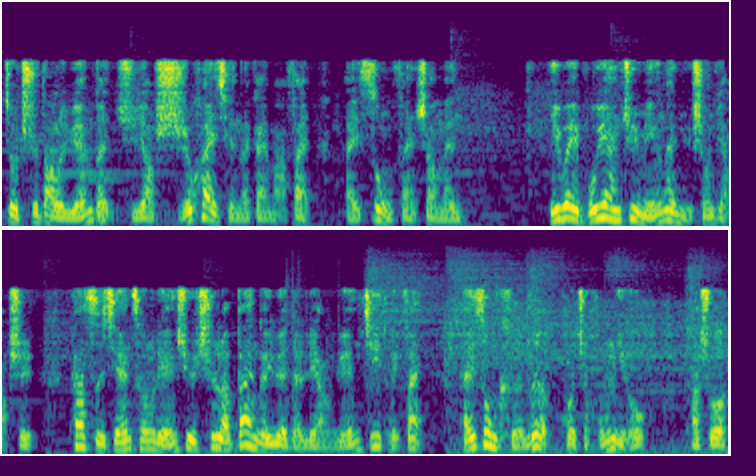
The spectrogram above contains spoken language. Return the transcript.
就吃到了原本需要十块钱的盖码饭，还送饭上门。一位不愿具名的女生表示，她此前曾连续吃了半个月的两元鸡腿饭，还送可乐或者红牛。他说，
